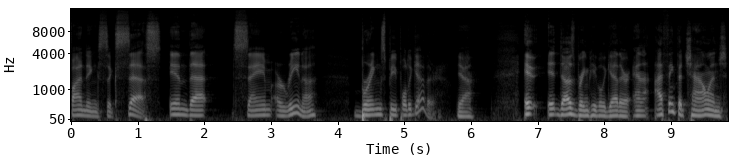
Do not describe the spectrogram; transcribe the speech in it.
finding success in that same arena brings people together. Yeah. It it does bring people together and I think the challenge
